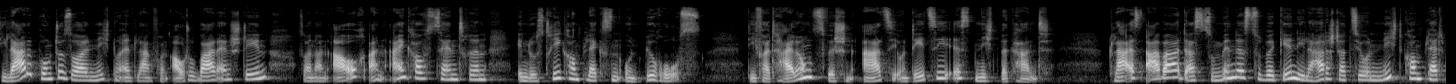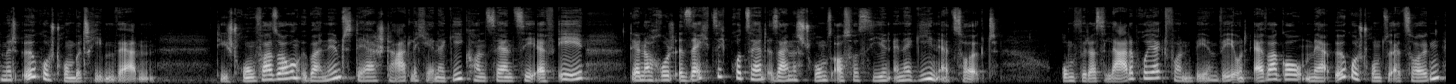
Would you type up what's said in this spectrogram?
Die Ladepunkte sollen nicht nur entlang von Autobahnen entstehen, sondern auch an Einkaufszentren, Industriekomplexen und Büros. Die Verteilung zwischen AC und DC ist nicht bekannt. Klar ist aber, dass zumindest zu Beginn die Ladestationen nicht komplett mit Ökostrom betrieben werden. Die Stromversorgung übernimmt der staatliche Energiekonzern CFE der noch rund 60 Prozent seines Stroms aus fossilen Energien erzeugt. Um für das Ladeprojekt von BMW und Evergo mehr Ökostrom zu erzeugen,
